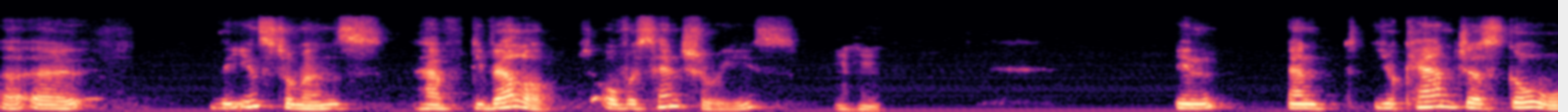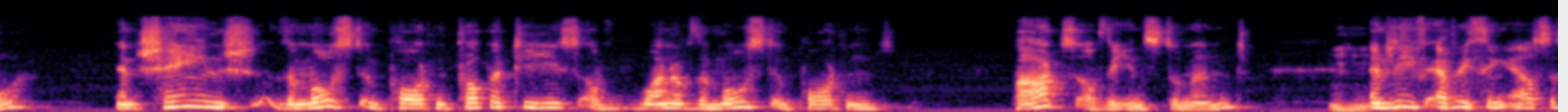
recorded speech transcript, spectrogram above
Uh, uh, the instruments have developed over centuries. Hmm in and you can't just go and change the most important properties of one of the most important parts of the instrument hmm and leave everything else the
